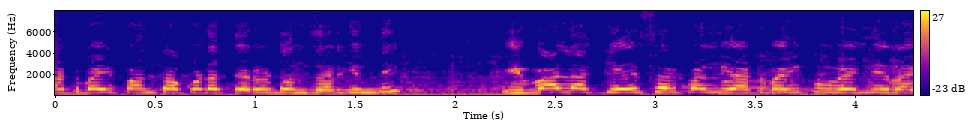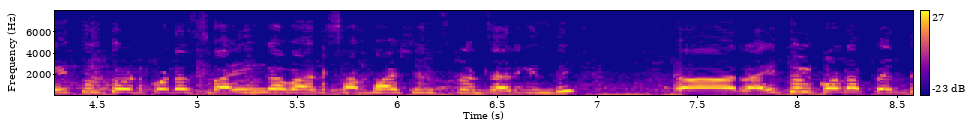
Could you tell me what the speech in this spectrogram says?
అటువైపు అంతా కూడా తిరగడం జరిగింది. ఇవాళ కేసరపల్లి అటువైపు వెళ్ళి రైతులతో కూడా స్వయంగా వారు సంభాషించడం జరిగింది. రైతులు కూడా పెద్ద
